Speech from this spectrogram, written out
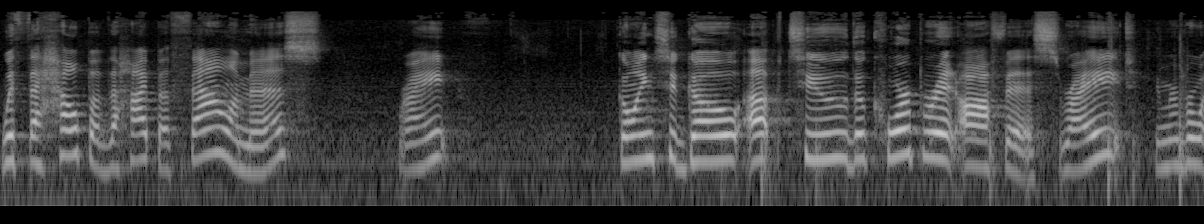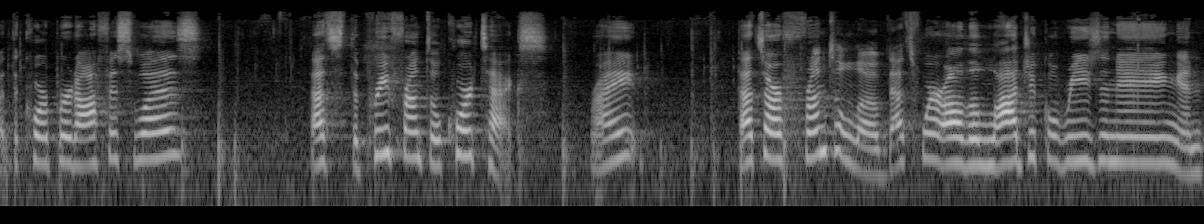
with the help of the hypothalamus, right, going to go up to the corporate office, right? Remember what the corporate office was? That's the prefrontal cortex, right? That's our frontal lobe. That's where all the logical reasoning and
